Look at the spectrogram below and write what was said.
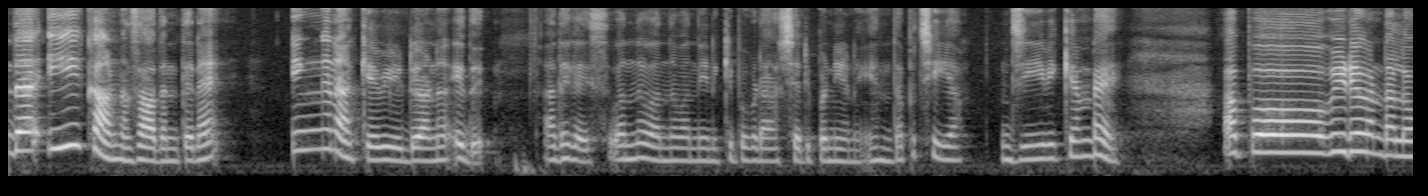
ഇതാ ഈ കാണുന്ന സാധനത്തിനെ ഇങ്ങനെ ആക്കിയ വീഡിയോ ആണ് ഇത്. അതെ ഗൈസ് വന്ന് വന്ന് വന്ന് എനിക്കിപ്പോൾ ഇവിടെ ആശ്ചര്യപ്പണിയാണ്. എന്താ ഇപ്പോൾ ചെയ്യാം? ജീവിക്കണ്ടേ? അപ്പോൾ വീഡിയോ കണ്ടല്ലോ.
